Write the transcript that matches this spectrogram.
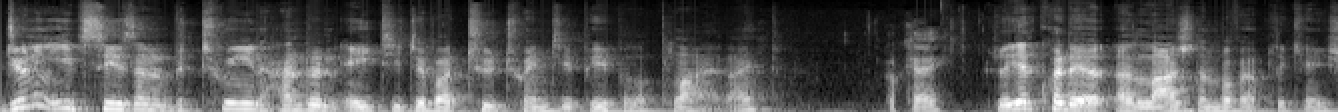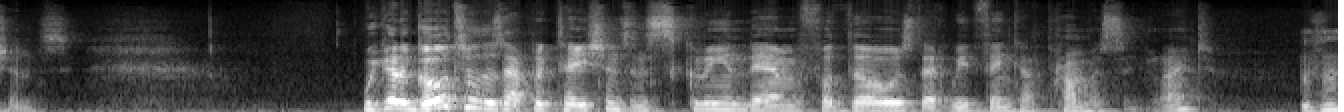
during each season, between 180 to about 220 people apply, right? Okay. So we get quite a, a large number of applications we got to go through those applications and screen them for those that we think are promising, right? Mm-hmm.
